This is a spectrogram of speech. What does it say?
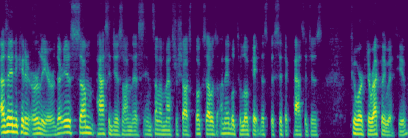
As I indicated earlier there is some passages on this in some of Master Sha's books. I was unable to locate the specific passages to work directly with you.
